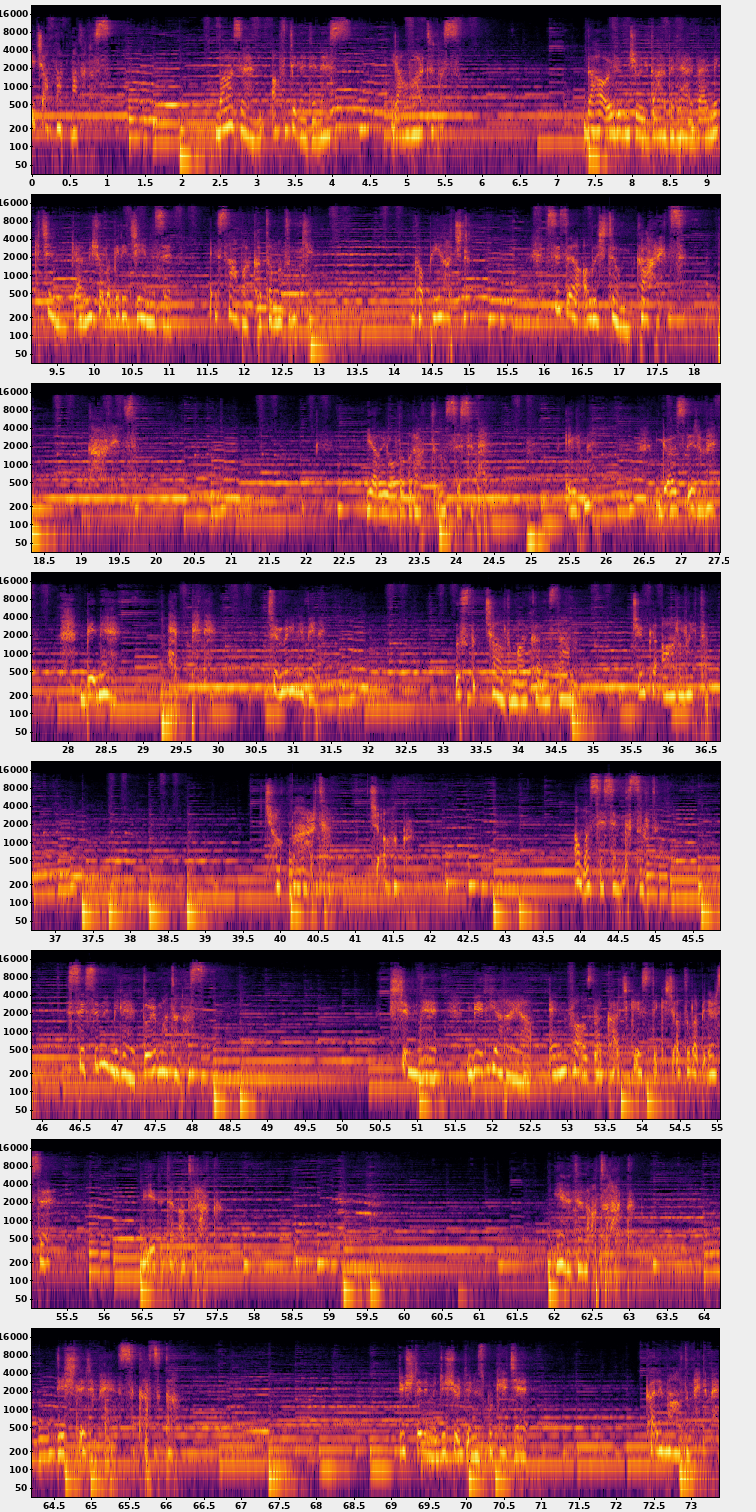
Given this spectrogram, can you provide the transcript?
Hiç anlatmadınız. Bazen af dilediniz, yalvardınız. Daha ölümcül darbeler vermek için gelmiş olabileceğinizi hesaba katamadım ki. Kapıyı açtım. Size alıştım kahretsin. Kahretsin. Yarı yolda bıraktınız sesimi. Elimi, gözlerimi, beni, hep beni, tümüyle beni. Islık çaldım arkanızdan. Çünkü ağrılıydım. Çok bağırdım. Çok. Ama sesim kısıldı. Sesimi bile duymadınız. Şimdi bir yaraya en fazla kaç kez dikiş atılabilirse yeniden atarak yeniden atarak dişlerimi sıka sıka. Düşlerimi düşürdüğünüz bu gece. Kalemi aldım elime.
